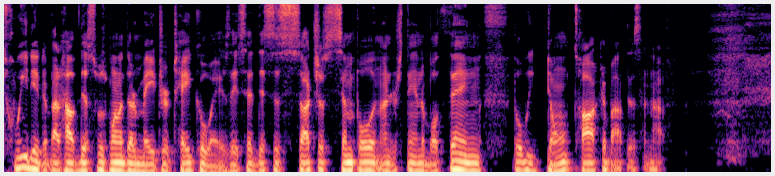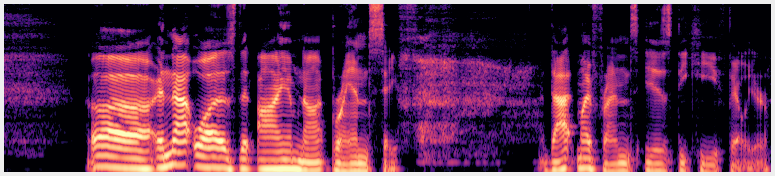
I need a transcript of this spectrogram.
tweeted about how this was one of their major takeaways. They said this is such a simple and understandable thing, but we don't talk about this enough. Uh, and that was that I am not brand safe. That, my friends, is the key failure.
